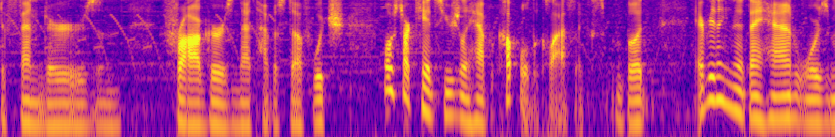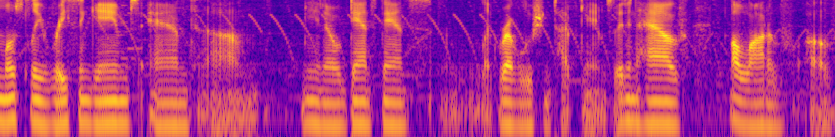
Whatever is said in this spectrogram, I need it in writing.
Defenders and Froggers and that type of stuff, which most arcades usually have a couple of the classics, but everything that they had was mostly racing games and, um, you know, Dance Dance, like Revolution type games. They didn't have a lot of, of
